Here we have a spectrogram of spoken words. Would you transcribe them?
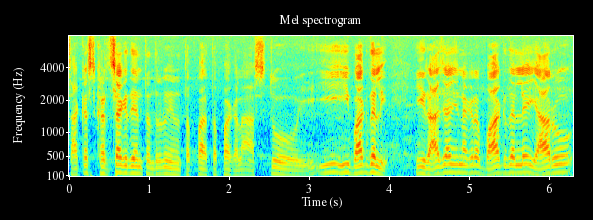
ಸಾಕಷ್ಟು ಖರ್ಚಾಗಿದೆ ಅಂತಂದ್ರೂ ಏನು ತಪ್ಪ, ತಪ್ಪಾಗಲ್ಲ. ಅಷ್ಟು ಈ ಈ ಭಾಗದಲ್ಲಿ, ಈ ರಾಜಾಜಿನಗರ ಭಾಗದಲ್ಲೇ ಯಾರೂ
